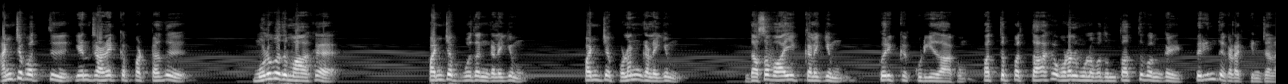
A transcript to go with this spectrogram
அஞ்சபத்து என்று அழைக்கப்பட்டது முழுவதுமாக பஞ்சபூதங்களையும் பஞ்ச புலன்களையும் தசவாயுக்களையும் குறிக்கக்கூடியதாகும். பத்து பத்தாக உடல் முழுவதும் தத்துவங்கள் பிரிந்து கிடக்கின்றன.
